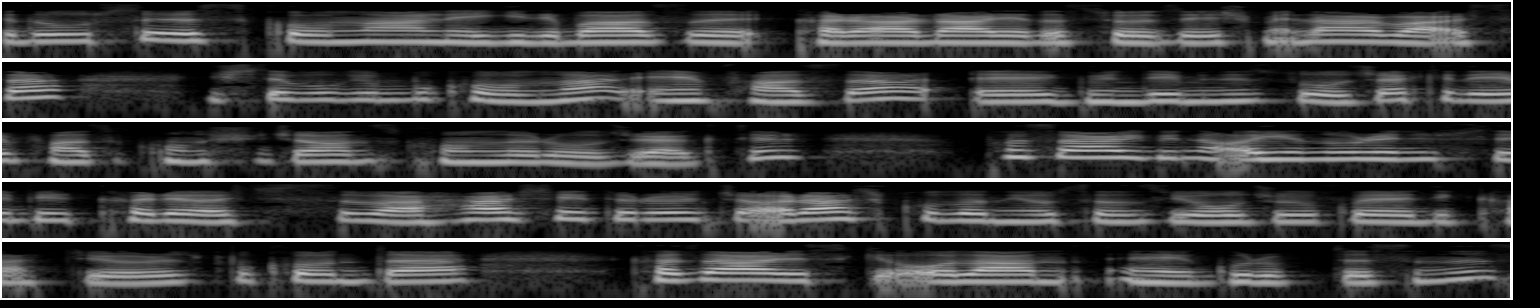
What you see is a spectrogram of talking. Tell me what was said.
ya da uluslararası konularla ilgili bazı kararlar ya da sözleşmeler varsa işte bugün bu konular en fazla e, gündeminizde olacak ya da en fazla konuşacağınız konular olacaktır. Pazar günü ayın Uranüs'le bir kare açısı var. Her şeyden önce araç kullanıyorsanız yolculuklara dikkat diyoruz. Bu konuda kaza riski olan e, gruptasınız.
